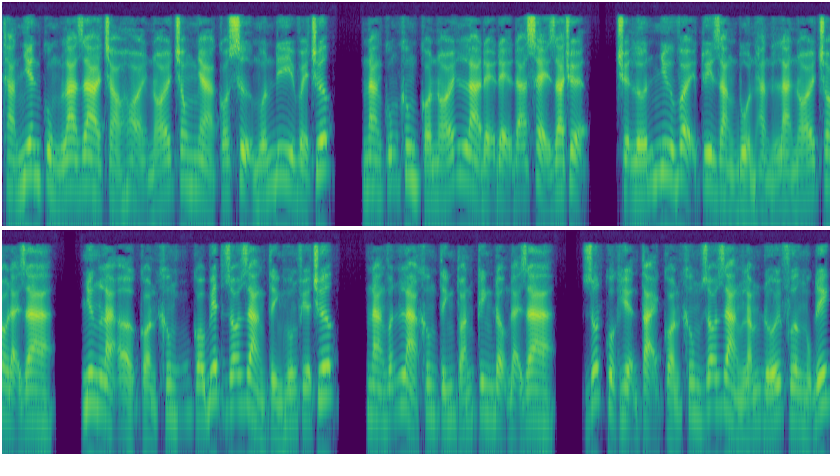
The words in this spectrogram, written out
Thản nhiên cùng La Gia chào hỏi nói trong nhà có sự muốn đi về trước, nàng cũng không có nói là đệ đệ đã xảy ra chuyện, chuyện lớn như vậy tuy rằng buồn hẳn là nói cho đại gia, nhưng là ở còn không có biết rõ ràng tình huống phía trước, nàng vẫn là không tính toán kinh động đại gia, rốt cuộc hiện tại còn không rõ ràng lắm đối phương mục đích.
